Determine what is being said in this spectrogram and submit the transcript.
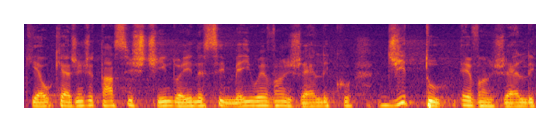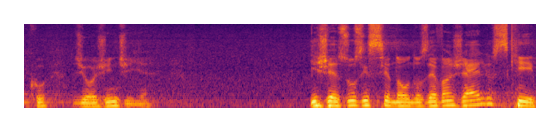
que é o que a gente está assistindo aí nesse meio evangélico, dito evangélico de hoje em dia. E Jesus ensinou nos evangelhos que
